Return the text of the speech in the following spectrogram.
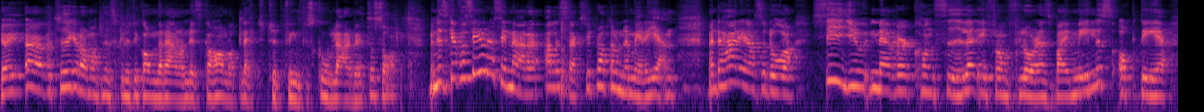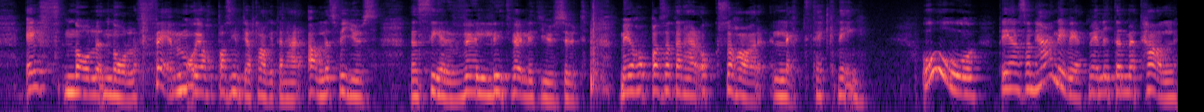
Jag är övertygad om att ni skulle tycka om den här om ni ska ha något lätt typ för inför skolarbete och så. Men ni ska få se hur det ser nära alldeles strax, vi pratar om det mer igen. Men det här är alltså då See You Never Concealer ifrån Florence by Mills och det är F005 och jag hoppas inte jag har tagit den här alldeles för ljus. Den ser väldigt väldigt ljus ut. Men jag hoppas att den här också har lätt täckning. Oh, det är en sån här ni vet med en liten metall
